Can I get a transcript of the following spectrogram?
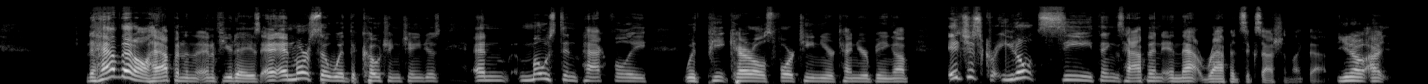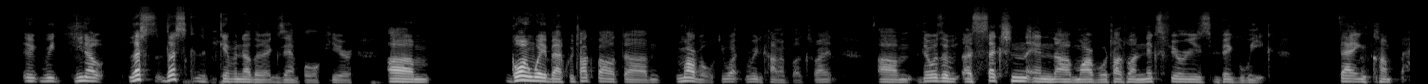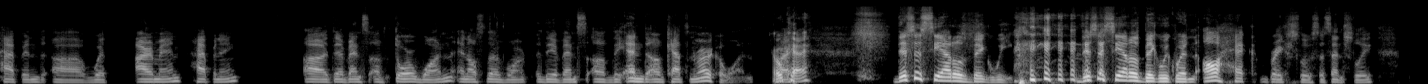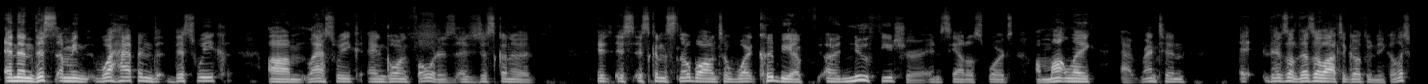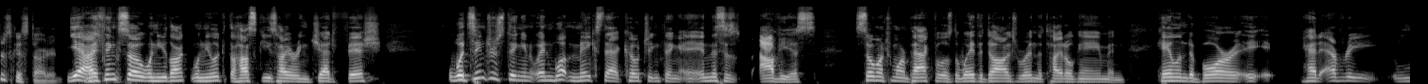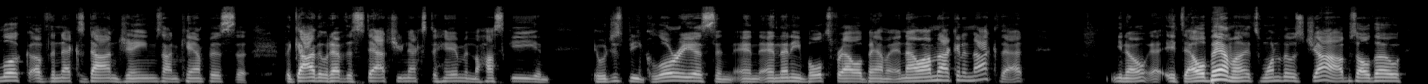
To have that all happen in, in a few days, and, and, more so with the coaching changes, and most impactfully with Pete Carroll's 14 year tenure being up, it's just you don't see things happen in that rapid succession like that. You know, I we you know let's let's give another example here. Um, going way back, we talked about um, Marvel. You read comic books, right? um, there was a, a section in uh, Marvel talked about Nick Fury's big week. That happened uh, with Iron Man happening, uh, the events of Thor one, and also the the events of the end of Captain America one. Right? Okay. This is Seattle's big week. this is Seattle's big week when all heck breaks loose, essentially. And then this, I mean, what happened this week, um, last week, and going forward is, is just gonna it, it's it's to snowball into what could be a, a new future in Seattle sports on Montlake at Renton. It, there's a there's a lot to go through, Nico. Let's just get started. Yeah, Let's I think so. When you look when you look at the Huskies hiring Jedd Fisch, what's interesting and, and what makes that coaching thing, and this is obvious, so much more impactful is the way the dogs were in the title game and Kalen DeBoer. It, had every look of the next Don James on campus, the, the guy that would have the statue next to him and the Husky. And it would just be glorious. And and and then he bolts for Alabama. And now I'm not going to knock that. You know, it's Alabama. It's one of those jobs. Although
